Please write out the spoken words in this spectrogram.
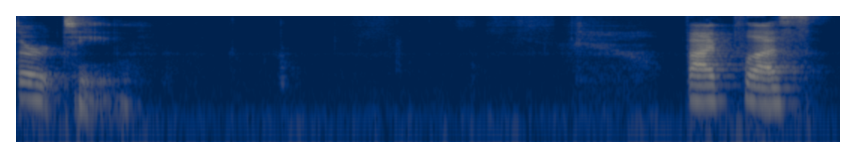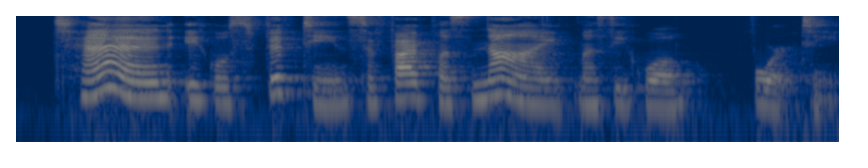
13. 5 plus 10 equals 15, so 5 plus 9 must equal 14.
